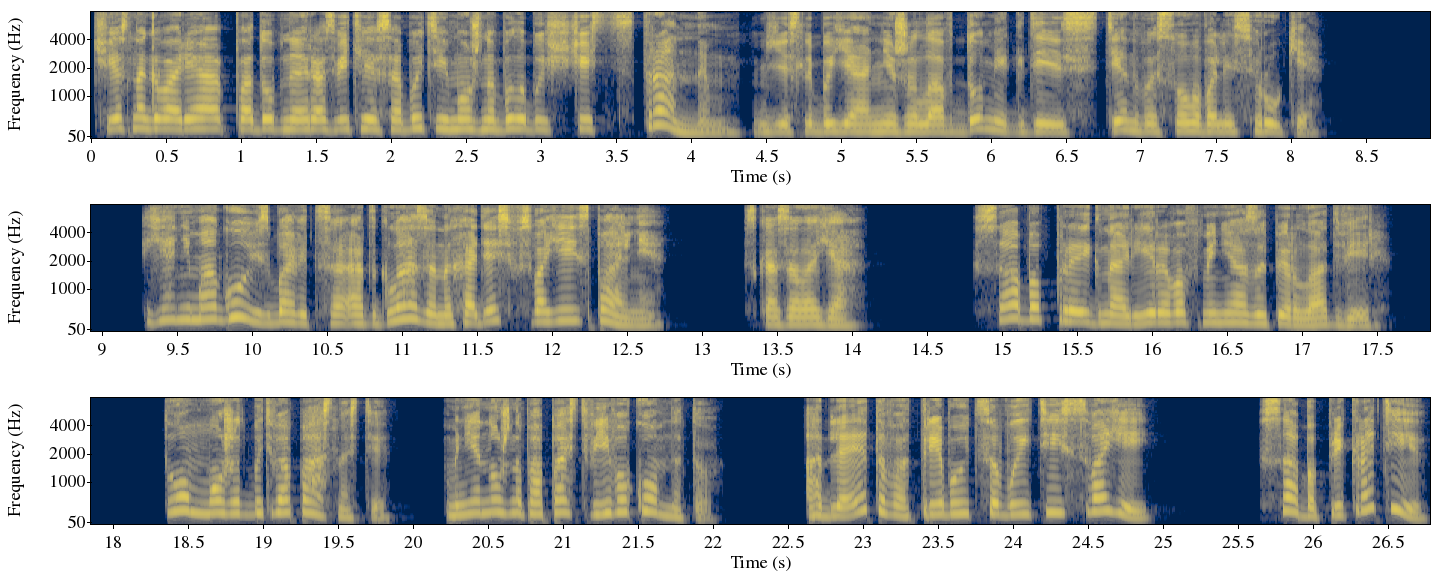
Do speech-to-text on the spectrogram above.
Честно говоря, подобное развитие событий можно было бы счесть странным, если бы я не жила в доме, где из стен высовывались руки. «Я не могу избавиться от глаза, находясь в своей спальне», — сказала я. Саба, проигнорировав меня, заперла дверь. «Том может быть в опасности. Мне нужно попасть в его комнату. А для этого требуется выйти из своей. Саба, прекрати!»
